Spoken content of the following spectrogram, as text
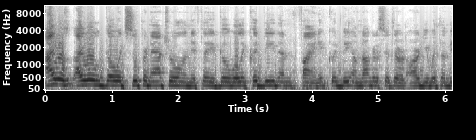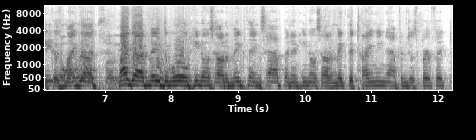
I will I will go with supernatural, and if they go, well, it could be, then fine, it could be. I'm not going to sit there and argue with them because my God, my God made the world. He knows how to make things happen, and He knows how to make the timing happen just perfect,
